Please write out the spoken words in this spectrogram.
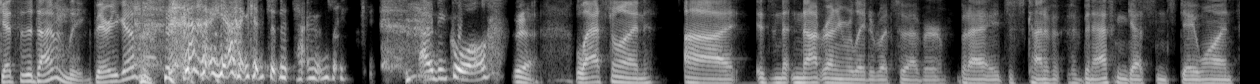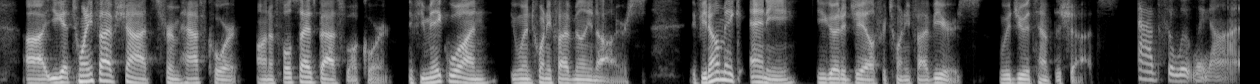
get to the Diamond League. There you go. yeah, get to the Diamond League. That would be cool. Yeah. Last one. Uh, it's n- not running related whatsoever, but I just kind of have been asking guests since day one. Uh, you get 25 shots from half court on a full size basketball court. If you make one, you win $25 million. If you don't make any, you go to jail for 25 years. Would you attempt the shots? Absolutely not.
